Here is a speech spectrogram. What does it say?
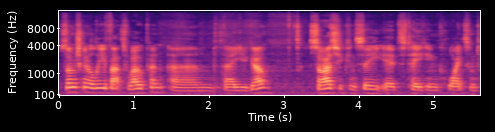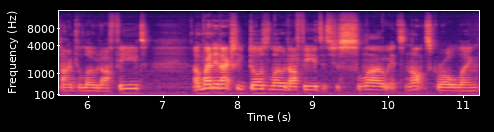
So I'm just going to leave that to open, and there you go. So as you can see, it's taking quite some time to load our feeds. And when it actually does load our feeds, it's just slow, it's not scrolling.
